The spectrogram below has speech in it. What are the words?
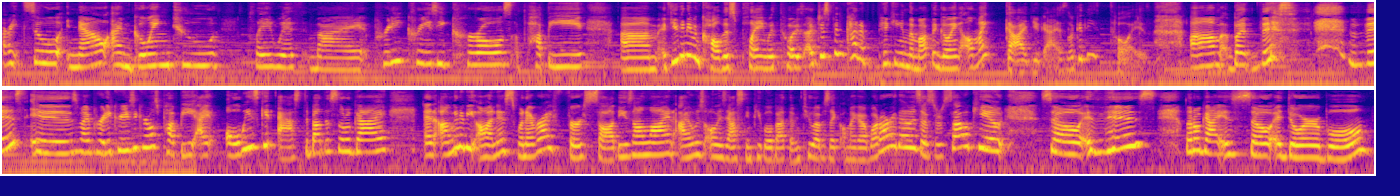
All right, so now I'm going to play with my Pretty Crazy Curls puppy. Um, if you can even call this playing with toys, I've just been kind of picking them up and going, oh my god, you guys, look at these toys. Um, but this, this is my Pretty Crazy Curls puppy. I always get asked about this little guy, and I'm gonna be honest, whenever I first saw these online, I was always asking people about them too. I was like, oh my god, what are those? Those are so cute. So this little guy is so adorable.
